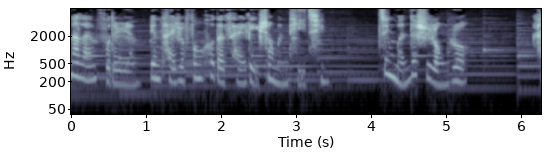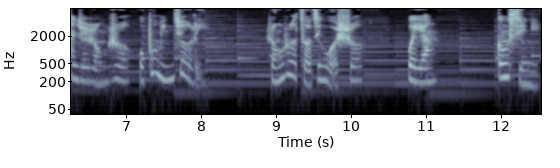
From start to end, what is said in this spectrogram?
纳兰府的人便抬着丰厚的彩礼上门提亲。进门的是容若，看着容若，我不明就里。容若走近我说：“未央，恭喜你，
